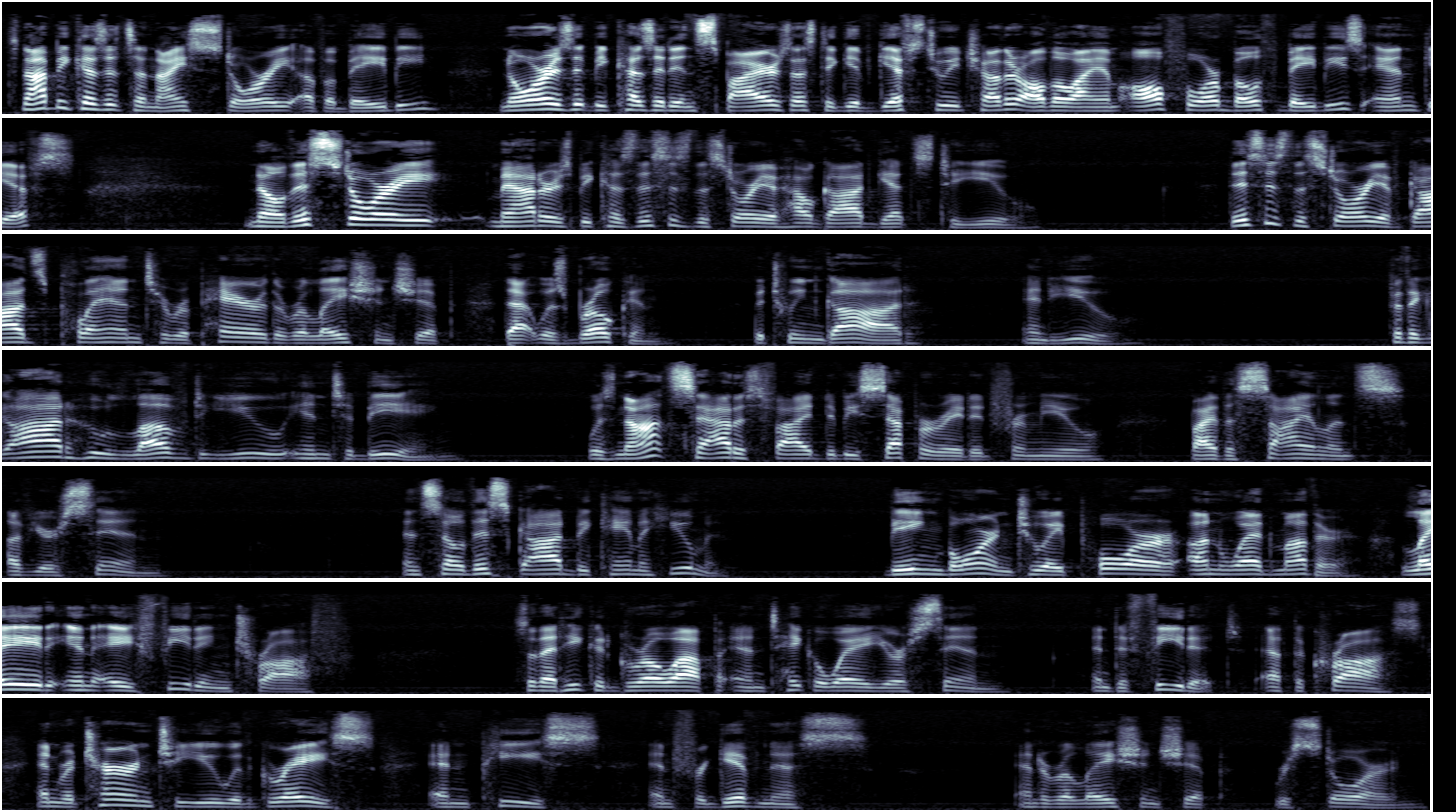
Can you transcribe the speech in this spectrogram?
It's not because it's a nice story of a baby, nor is it because it inspires us to give gifts to each other, although I am all for both babies and gifts. No, this story matters because this is the story of how God gets to you. This is the story of God's plan to repair the relationship that was broken between God and you. For the God who loved you into being was not satisfied to be separated from you by the silence of your sin. And so this God became a human, being born to a poor, unwed mother, laid in a feeding trough, so that he could grow up and take away your sin and defeat it at the cross and return to you with grace and peace and forgiveness and a relationship restored.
